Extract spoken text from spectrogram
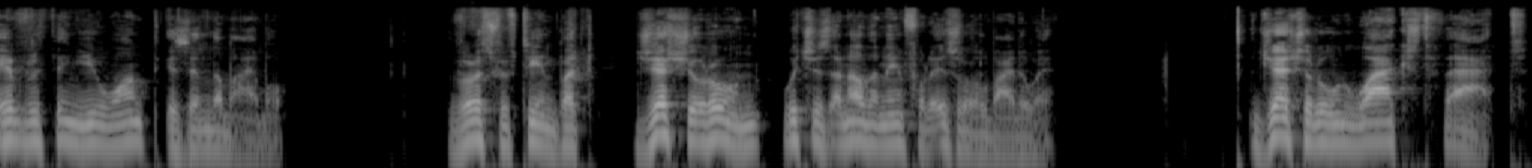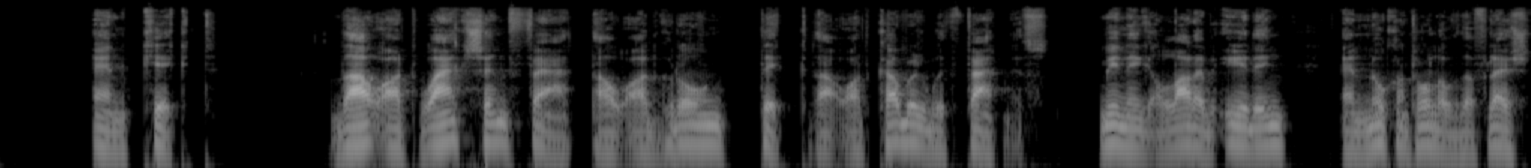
everything you want is in the Bible. Verse 15, but Jeshurun, which is another name for Israel, by the way. Jeshurun waxed fat and kicked. Thou art waxen fat, thou art grown thick, thou art covered with fatness, meaning a lot of eating and no control of the flesh.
